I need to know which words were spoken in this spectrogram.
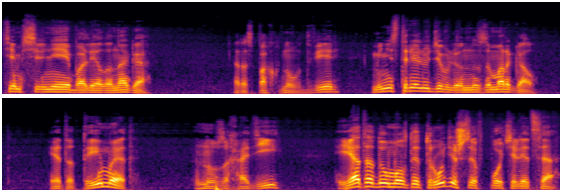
тем сильнее болела нога. Распахнув дверь, министрель удивленно заморгал. «Это ты, Мэт? Ну, заходи. Я-то думал, ты трудишься в поте лица,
